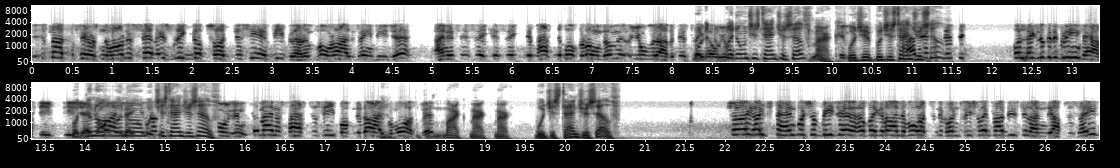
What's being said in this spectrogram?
It's not the fairest in the world. It's, it's rigged up so the same people are in power all the time, PJ. And it's, it's like it's like they pass the buck around them. You will have it this time. you. Why don't you stand yourself, Mark? Would you would you stand And yourself? it's- it's- well, like look at the Green Party, PJ. But no, no, on, no, like, no, would you stand yourself? The man is fast asleep up in the Dáil for most of it. Mark, Mark, Mark. Would you stand yourself? So I, I'd stand, but should PJ, if I got all the votes in the country, so I'd probably still on the opposite side.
